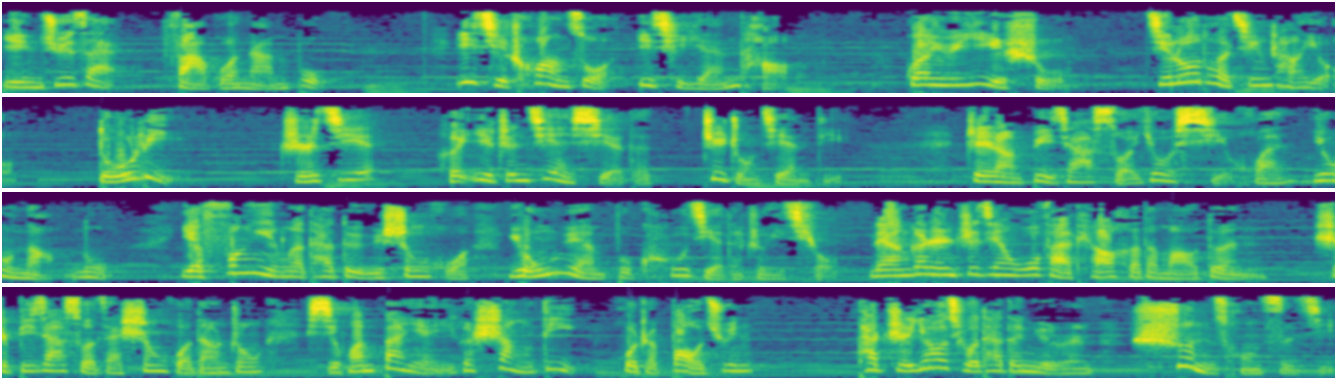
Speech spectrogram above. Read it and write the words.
隐居在法国南部，一起创作，一起研讨关于艺术。吉罗托经常有独立、直接和一针见血的这种见地，这让毕加索又喜欢又恼怒，也丰盈了他对于生活永远不枯竭的追求。两个人之间无法调和的矛盾。是毕加索在生活当中喜欢扮演一个上帝或者暴君，他只要求他的女人顺从自己，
